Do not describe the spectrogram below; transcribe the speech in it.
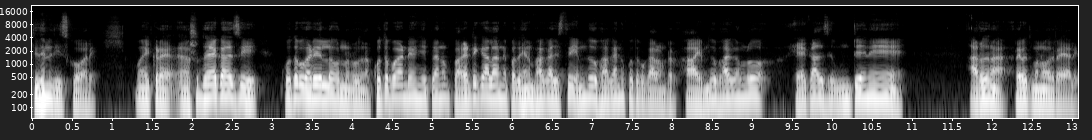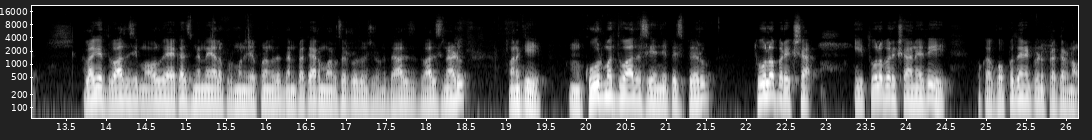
తిథిని తీసుకోవాలి. ఇక్కడ శుద్ధ ఏకాదశి కుతబ గడియల్లో ఉన్న రోజున కుతబ అంటే ఏం చెప్పాను? పగటి కాలాన్ని పదిహేను భాగాలు ఇస్తే ఎనిమిదో భాగాన్ని కుతబ కాలం ఉంటారు ఆ ఎనిమిదో భాగంలో ఏకాదశి ఉంటేనే ఆ రోజున రేవతి మనోది రాయాలి. అలాగే ద్వాదశి మామూలుగా ఏకాదశి నిర్ణయాలు అప్పుడు మనం చెప్పుకున్నాం కదా దాని ప్రకారం మరుసటి రోజు వచ్చినటువంటి ద్వాదశి ద్వాదశి నాడు మనకి కూర్మ ద్వాదశి అని చెప్పేసి పేరు. తూల పరీక్ష. ఈ తూల పరీక్ష అనేది ఒక గొప్పదైనటువంటి ప్రకరణం.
